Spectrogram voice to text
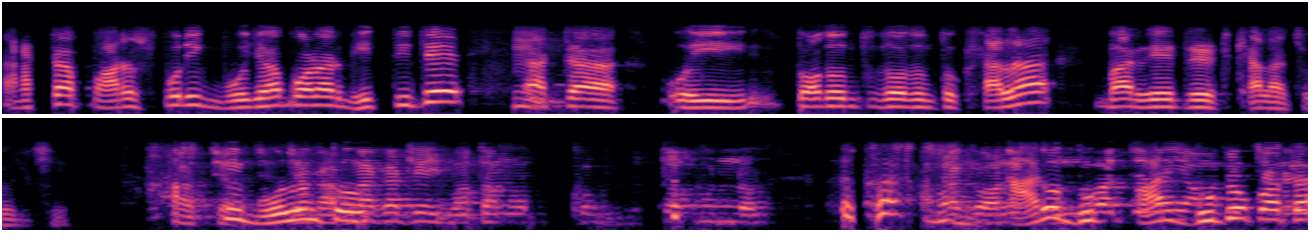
একটা পারস্পরিক বোঝাপড়ার ভিত্তিতে একটা ওই তদন্ত তদন্ত খেলা বা রেড রেড খেলা চলছে। আচ্ছা আপনি বলুন তো। আপনার কাছে এই মতামত খুব গুরুত্বপূর্ণ। আরও আর দুটো কথা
